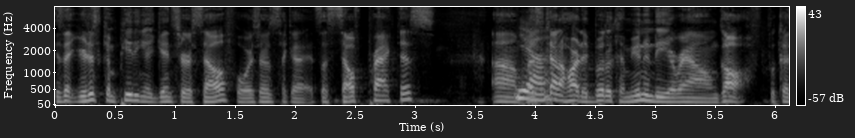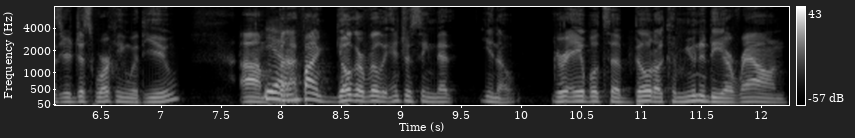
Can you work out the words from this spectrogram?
is that you're just competing against yourself, or it's like a it's a self practice. Um, yeah. it's kind of hard to build a community around golf because you're just working with you. Um, yeah. But I find yoga really interesting that you know you're able to build a community around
